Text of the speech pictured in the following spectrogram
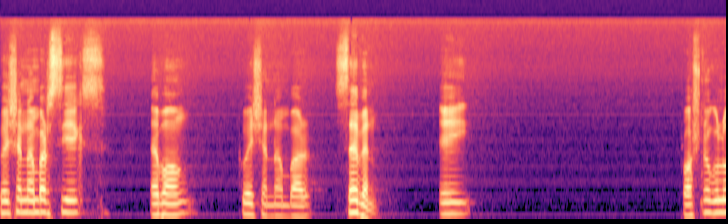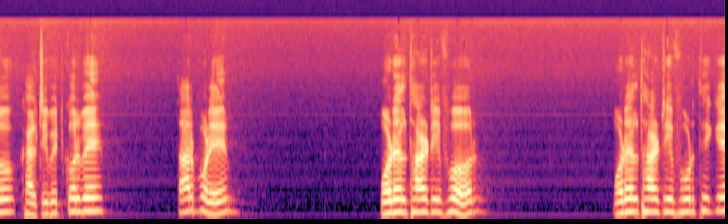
কোয়েশ্চেন নাম্বার সিক্স এবং কোয়েশ্চেন নাম্বার সেভেন এই প্রশ্নগুলো কাল্টিভেট করবে। তারপরে model thirty four model thirty four থেকে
